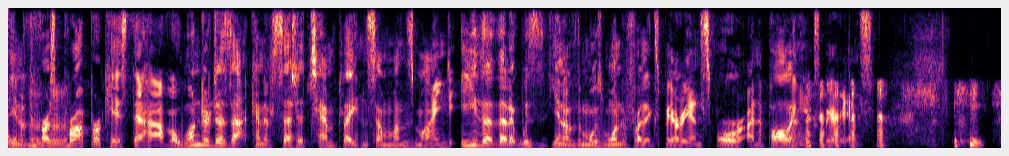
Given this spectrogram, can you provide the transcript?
You know, the mm-hmm. first proper kiss they have. I wonder, does that kind of set a template in someone's mind? Either that it was, you know, the most wonderful experience or an appalling experience.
